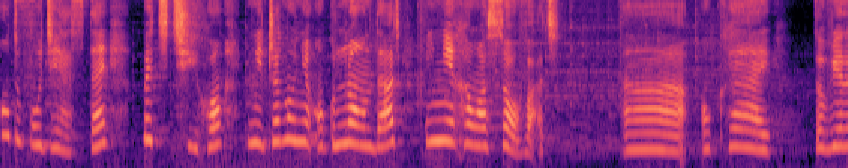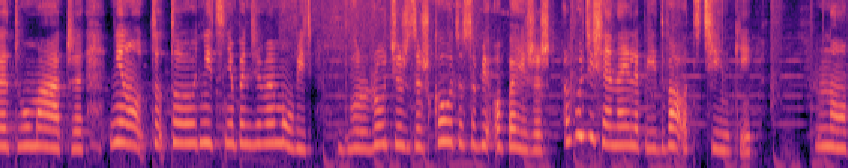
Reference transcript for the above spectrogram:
o 20, być cicho, niczego nie oglądać i nie hałasować. A, okej. To wiele tłumaczy. Nie no, to, to nic nie będziemy mówić. Wrócisz ze szkoły, to sobie obejrzysz. Albo dzisiaj najlepiej dwa odcinki. No,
